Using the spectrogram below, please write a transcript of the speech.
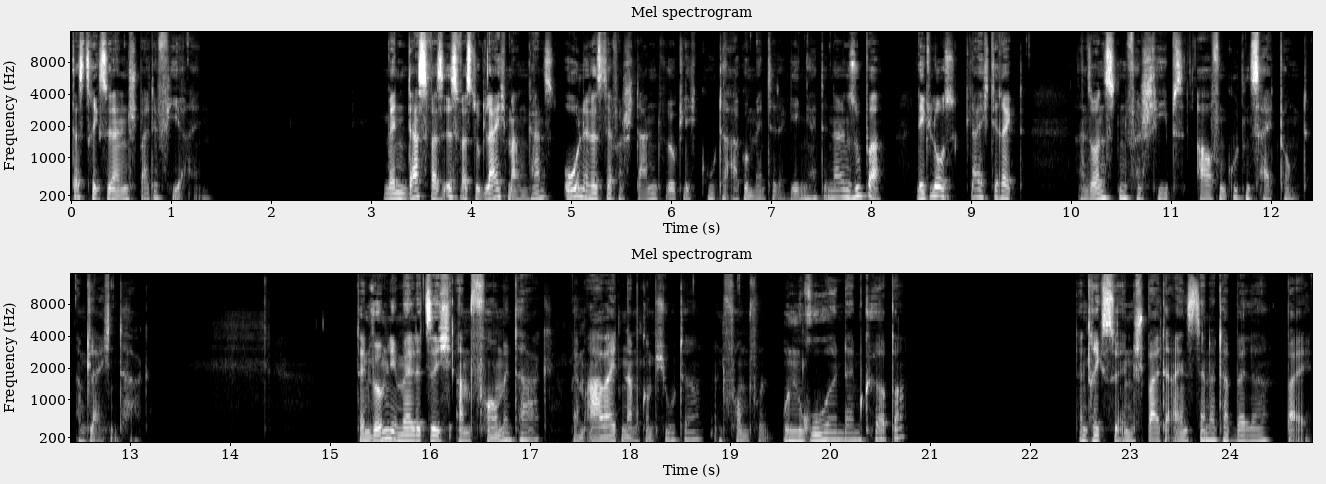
Das trägst du dann in Spalte 4 ein. Wenn das was ist, was du gleich machen kannst, ohne dass der Verstand wirklich gute Argumente dagegen hätte, dann super, leg los, gleich direkt. Ansonsten verschieb's auf einen guten Zeitpunkt am gleichen Tag. Dein Würmli meldet sich am Vormittag beim Arbeiten am Computer in Form von Unruhe in deinem Körper. Dann trägst du in Spalte 1 deiner Tabelle bei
